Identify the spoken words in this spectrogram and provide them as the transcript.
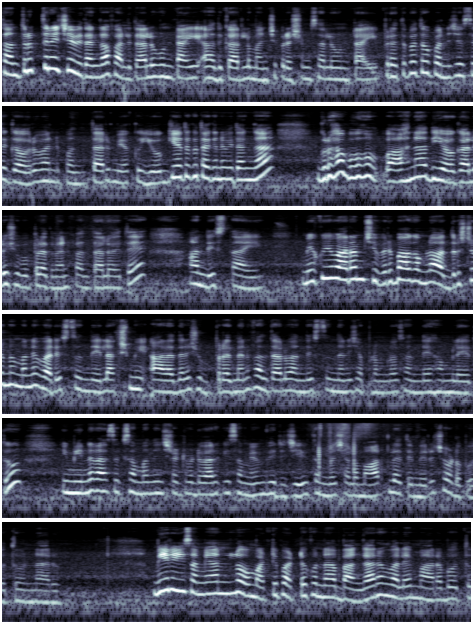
సంతృప్తినిచ్చే విధంగా ఫలితాలు ఉంటాయి. అధికారులు మంచి ప్రశంసలు ఉంటాయి. ప్రతిభతో పనిచేసే గౌరవాన్ని పొందుతారు. మీ యొక్క యోగ్యతకు తగిన విధంగా గృహ భూ వాహనాది యోగాలు శుభప్రదమైన ఫలితాలు అయితే అందిస్తాయి. మీకు ఈ వారం చివరి భాగంలో అదృష్టం మిమ్మల్ని వరిస్తుంది. లక్ష్మి ఆరాధన శుభప్రదమైన ఫలితాలు అందిస్తుందని చెప్పడంలో సందేహం లేదు. ఈ మీనరాశికి సంబంధించినటువంటి వారికి సమయం వీరి జీవితంలో చాలా మార్పులు అయితే మీరు చూడబోతున్నారు. మీరు ఈ సమయంలో మట్టి పట్టుకున్న బంగారం వలె మారబోతూ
